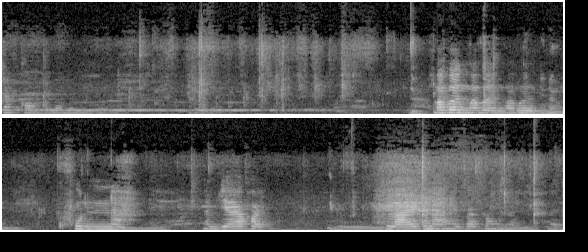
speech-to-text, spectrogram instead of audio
จักกล่องกันแล้วมันบ่ มาเบิ่งมาเบิ่งมาหนึ่เบิ่งงพี่น้องคุณน่ะน้ำยาค่อยอืมร้ายขนาดไหนจ้าต้องอืม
